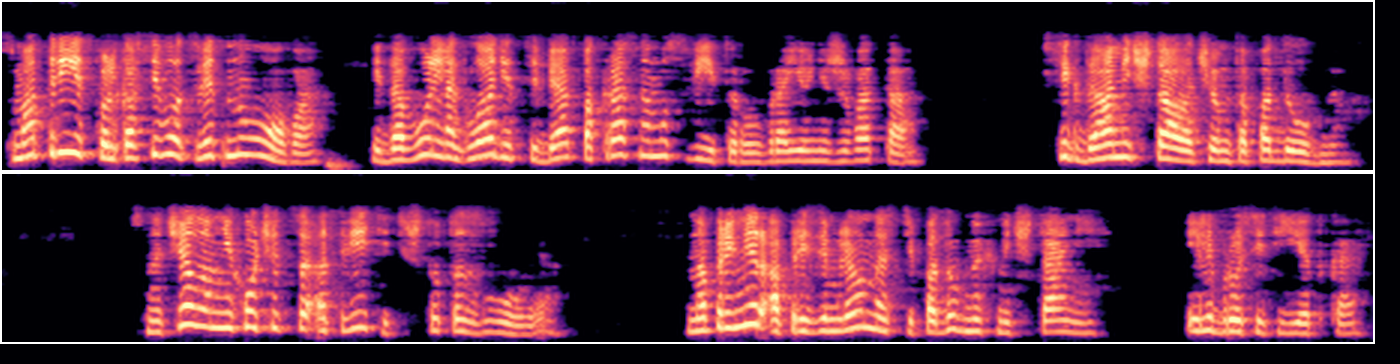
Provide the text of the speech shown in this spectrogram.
«Смотри, сколько всего цветного!» и довольно гладит себя по красному свитеру в районе живота. Всегда мечтал о чем-то подобном. Сначала мне хочется ответить что-то злое. Например, о приземленности подобных мечтаний. Или бросить едкое.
